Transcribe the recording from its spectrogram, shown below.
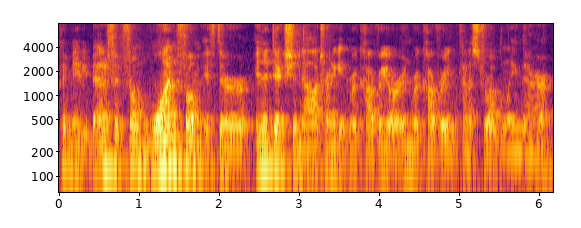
could maybe benefit from? One, from if they're in addiction now, trying to get in recovery, or in recovery and kind of struggling there,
